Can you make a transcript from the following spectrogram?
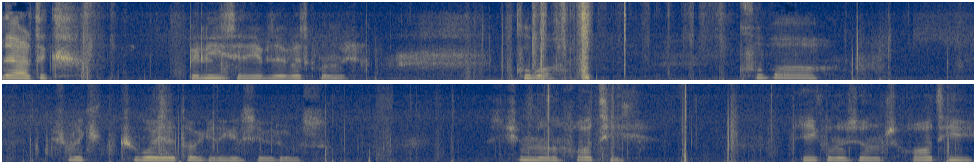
Ve artık belli istediği bir devlet kurmuş. Kuba. Kuba. Şuradaki Küba'ya tabii ki de geri çeviriyoruz. Şimdi Fatih. İyi konuşuyormuş. Fatih.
